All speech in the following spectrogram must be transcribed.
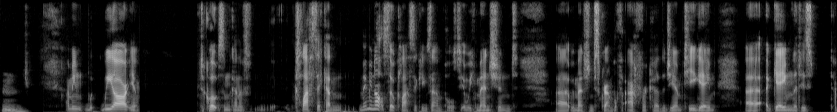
Hmm. I mean, we are, you know, to quote some kind of classic and maybe not so classic examples. You know, we've mentioned, uh, we mentioned Scramble for Africa, the GMT game, uh, a game that is a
